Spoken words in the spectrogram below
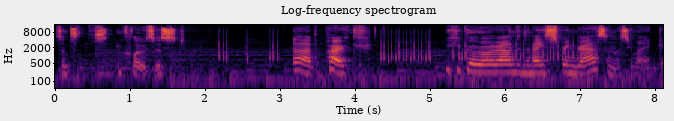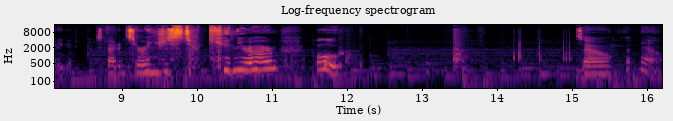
Since it's closest. Ah, the park. You could go around in the nice spring grass, unless you mind getting a discarded syringes stuck in your arm. Ooh. So, what now?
